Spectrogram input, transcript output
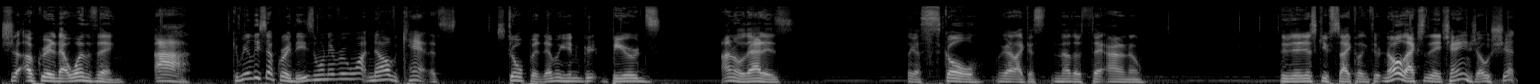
Should have upgraded that one thing. Ah, can we at least upgrade these whenever we want? No, we can't. That's stupid. Then we can get beards. I don't know what that is. Like a skull. We got like a another thing. I don't know. Do they just keep cycling through? No, actually they changed. Oh shit.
